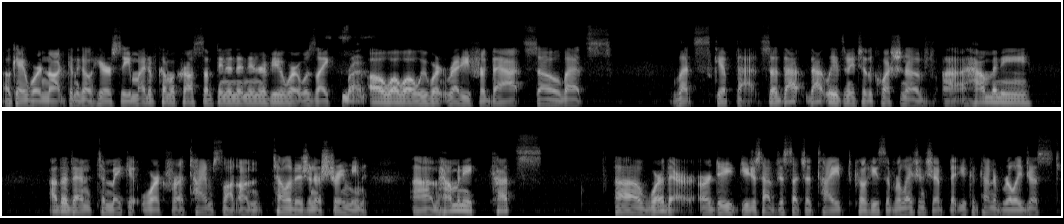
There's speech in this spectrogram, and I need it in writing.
okay we're not going to go here so you might have come across something in an interview where it was like right. oh whoa whoa we weren't ready for that so let's let's skip that so that that leads me to the question of uh, how many other than to make it work for a time slot on television or streaming um, how many cuts uh, were there, or do you, do you just have just such a tight, cohesive relationship that you could kind of really just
